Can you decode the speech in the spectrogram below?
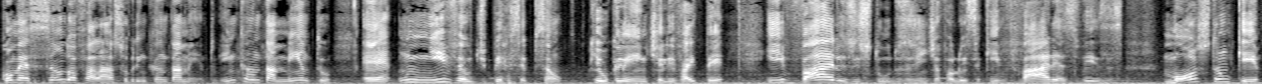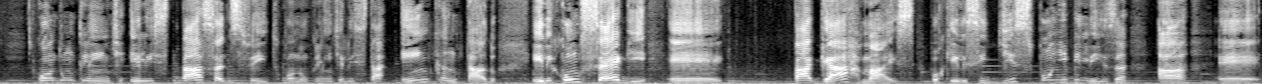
começando a falar sobre encantamento. Encantamento é um nível de percepção que o cliente ele vai ter e vários estudos, a gente já falou isso aqui várias vezes, mostram que quando um cliente ele está satisfeito, quando um cliente ele está encantado, ele consegue é, pagar mais, porque ele se disponibiliza a é,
